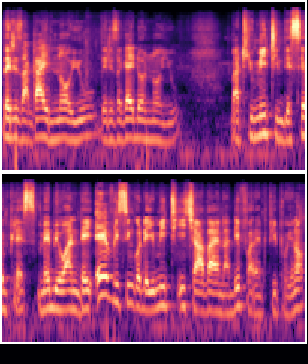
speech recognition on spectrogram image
There is a guy know you. There is a guy don't know you. But you meet in the same place. Maybe one day, every single day, you meet each other and are different people. You know,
